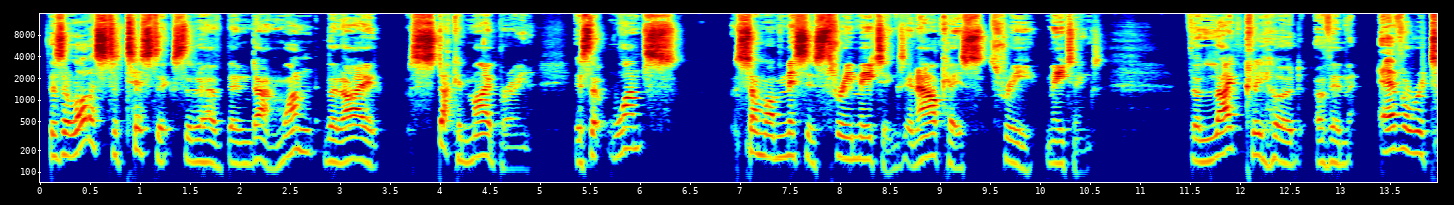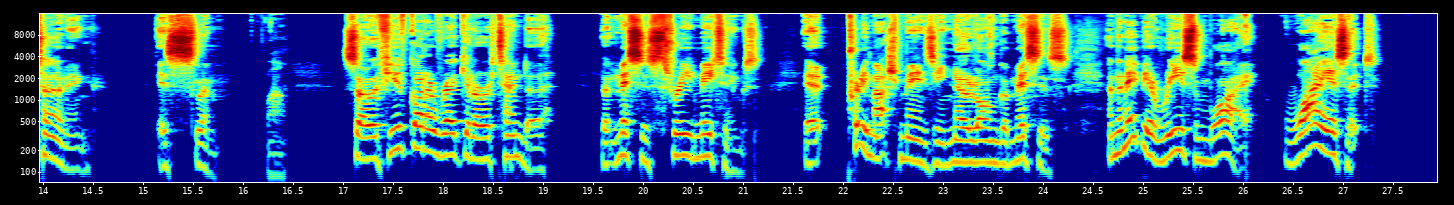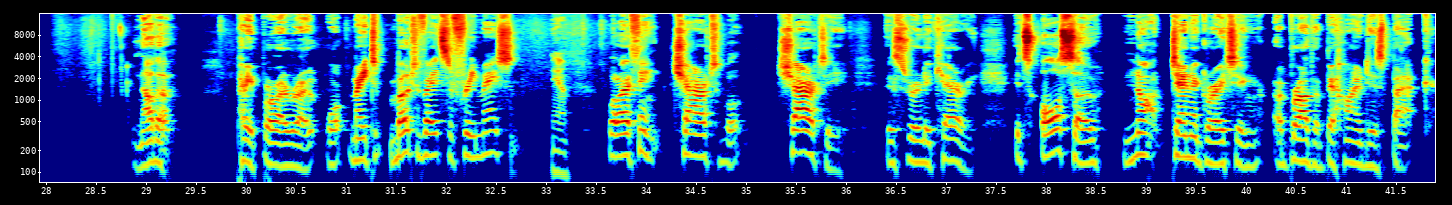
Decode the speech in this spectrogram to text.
There's a lot of statistics that have been done. One that I stuck in my brain is that once someone misses three meetings, in our case, three meetings, the likelihood of him ever returning is slim. Wow. So if you've got a regular attender that misses three meetings, it pretty much means he no longer misses. And there may be a reason why. Why is it? Another paper I wrote, what motivates a Freemason? Yeah. Well, I think charitable charity is really caring. It's also not denigrating a brother behind his back.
